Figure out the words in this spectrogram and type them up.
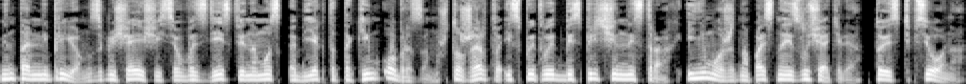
ментальный прием, заключающийся в воздействии на мозг объекта таким образом, что жертва испытывает беспричинный страх и не может напасть на излучателя, то есть псиона.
